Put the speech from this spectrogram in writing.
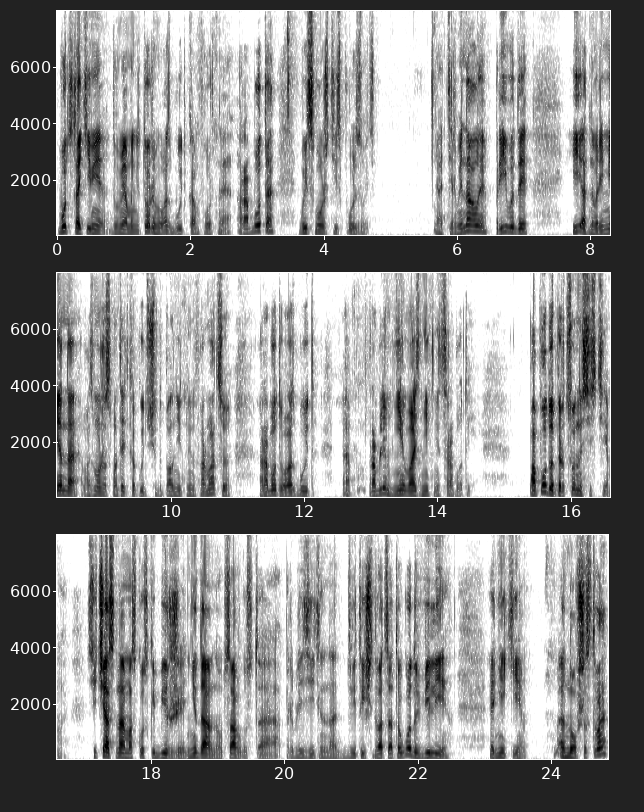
Вот с такими двумя мониторами у вас будет комфортная работа. Вы сможете использовать э, терминалы, приводы и одновременно, возможно, смотреть какую-то еще дополнительную информацию. Работа у вас будет Э, проблем не возникнет с работой. По поводу операционной системы. Сейчас на московской бирже недавно, вот с августа приблизительно 2020 года, ввели некие новшества.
